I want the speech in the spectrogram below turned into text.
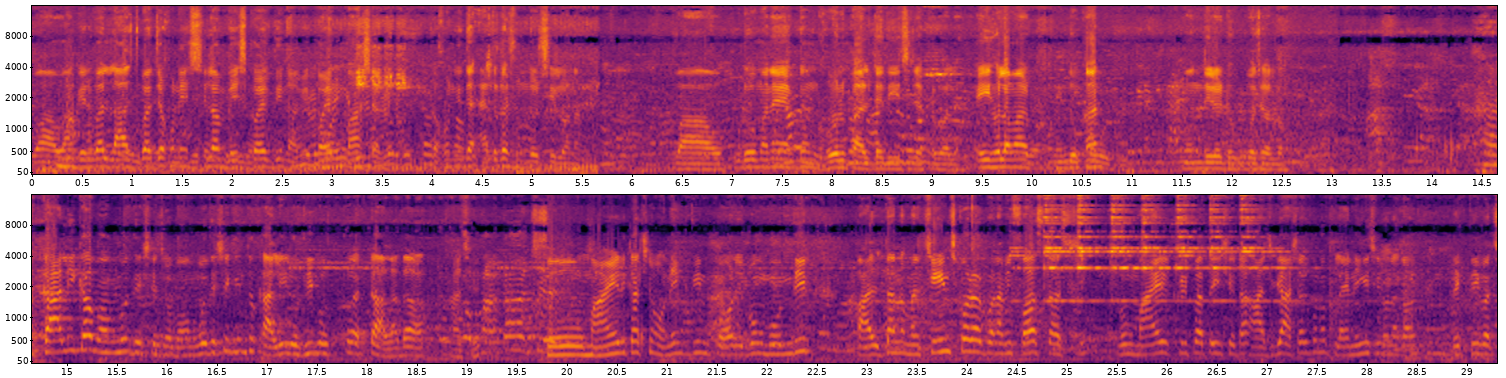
ওয়াও আগের বার লাস্ট বার যখন এসেছিলাম বেশ কয়েকদিন আগে কয়েক মাস আগে তখন কিন্তু এতটা সুন্দর ছিল না। ওয়াও পুরো মানে একদম ঘোল পাল্টে দিয়েছে যাকে বলে। এই হলো আমার দোকান। মন্দিরে ঢুকবো চলো। হ্যাঁ, কালিকা বঙ্গদেশে চ। বঙ্গদেশে কিন্তু কালীর অধিপত্য একটা আলাদা আছে। তো মায়ের কাছে অনেক দিন পর এবং মন্দির পাল্টানো মানে চেঞ্জ করার পর আমি ফার্স্ট আসছি এবং মায়ের কৃপাতেই সেটা আজকে আসার কোনো প্ল্যানিংই ছিল না, কারণ দেখতেই পাচ্ছ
